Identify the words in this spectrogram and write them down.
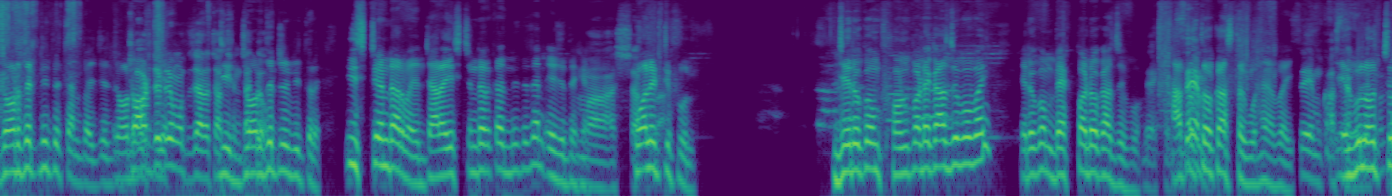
জর্জেট নিতে চান ভাই যে জর্জেট জর্জেটের মধ্যে যারা চাচ্ছেন জর্জেটের ভিতরে। স্ট্যান্ডার্ড ভাই যারা স্ট্যান্ডার্ড কাজ নিতে চান এই যে দেখেন কোয়ালিটি ফুল যেরকম ফ্রন্ট পার্টে কাজ দেবো ভাই এরকম ব্যাক পার্টেও কাজ দেবো দেখেন, হাতে তো কাজ থাকব হ্যাঁ ভাই। এগুলো হচ্ছে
